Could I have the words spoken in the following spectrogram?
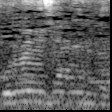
कुनै सकिन्छ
